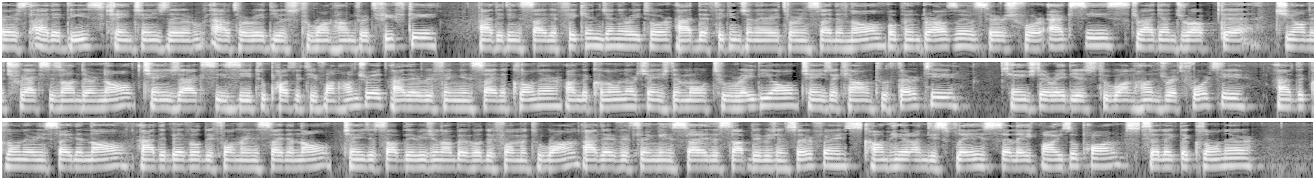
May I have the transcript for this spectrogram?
First added this, change, change the outer radius to 150 add it inside the thicken generator, add the thicken generator inside the null, open browser, search for axes, drag and drop the geometry axis under null, change the axis Z to positive 100, add everything inside the cloner, on the cloner change the mode to radial, change the count to 30, change the radius to 140, add the cloner inside the null, add the bevel deformer inside the null, change the subdivision of bevel deformer to 1, add everything inside the subdivision surface, come here on display, select isoparms, select the cloner,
